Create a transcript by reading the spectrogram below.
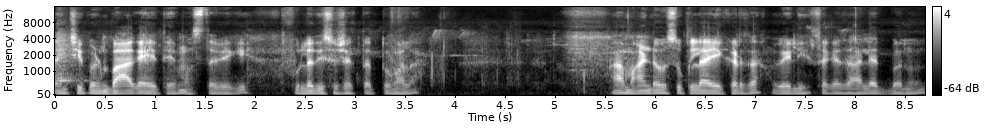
त्यांची पण बाग आहे इथे मस्तपैकी. फुलं दिसू शकतात तुम्हाला. हा मांडव सुकला आहे इकडचा वेली सगळ्या झाल्यात बनवून.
